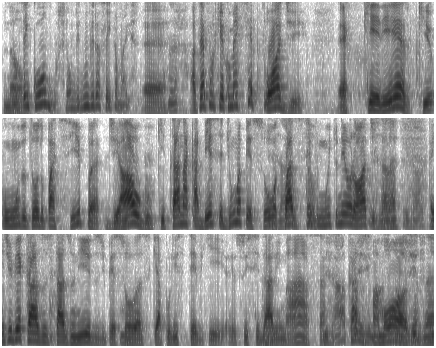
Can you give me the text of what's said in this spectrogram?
Não. não tem como, senão não vira aceita mais. É. Né? Até porque como é que você pode é querer que o mundo todo participa de algo que está na cabeça de uma pessoa, exato. quase sempre muito neurótica. Exato, né? Exato. A gente vê casos nos Estados Unidos de pessoas que a polícia teve que suicidar em massa, casos famosos, né?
